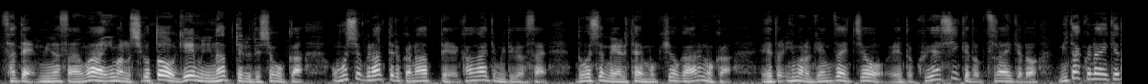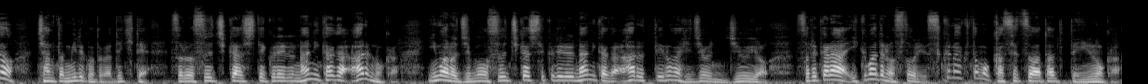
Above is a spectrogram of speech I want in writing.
さて、皆さんは今の仕事をゲームになってるでしょうか？面白くなってるかなって考えてみてください。どうしてもやりたい目標があるのか、えっ、と、今の現在地を、えっ、と、悔しいけど辛いけど、見たくないけど、ちゃんと見ることができて、それを数値化してくれる何かがあるのか、今の自分を数値化してくれる何かがあるっていうのが非常に重要。それから行くまでのストーリー、少なくとも仮説は立てているのか。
